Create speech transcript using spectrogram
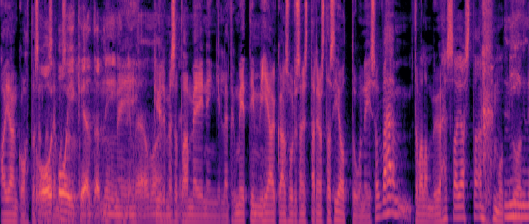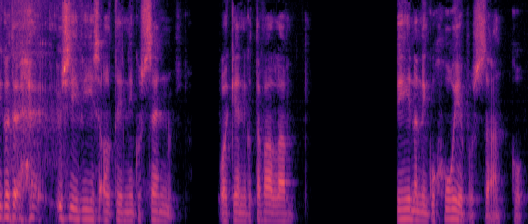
ajankohtaiselta o- oikealta, niin, niin nimenomaan. kylmäsota meiningillä. Että kun miettii, mihin aikaan suurin osa tarinoista sijoittuu, niin se on vähän tavallaan myöhässä ajastaan. Mutta niin, tuot... niin kuin, 95 oltiin niin kuin sen oikein niin kuin tavallaan siinä niin kuin huipussaan, kun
